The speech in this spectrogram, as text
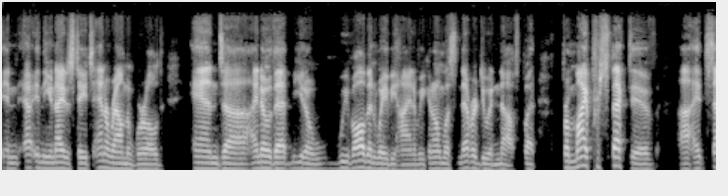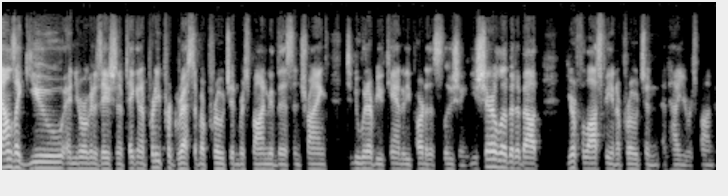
in uh, in the United States and around the world. And uh, I know that you know we've all been way behind, and we can almost never do enough. But from my perspective, uh, it sounds like you and your organization have taken a pretty progressive approach in responding to this and trying to do whatever you can to be part of the solution. Can you share a little bit about your philosophy and approach and, and how you're responding?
